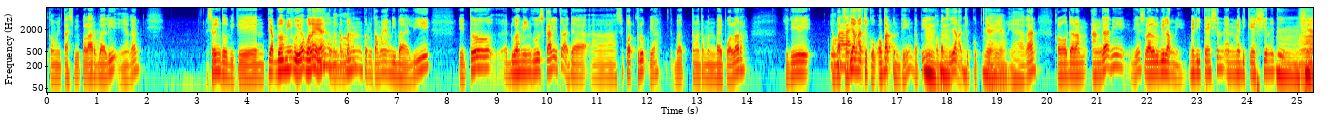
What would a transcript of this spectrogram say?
komunitas bipolar Bali ya kan. Sering tuh bikin tiap dua minggu ya boleh ya teman-teman terutama yang di Bali itu eh, dua minggu sekali itu ada eh, support group ya buat teman-teman bipolar. Jadi Di obat Umalas. saja nggak cukup. Obat penting tapi Hmm, obat hmm, saja nggak hmm. cukup. Iya, Oh, iya. Ya kan. Kalau dalam Angga nih dia selalu bilang nih meditation and medication itu Hmm, ah, iya.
